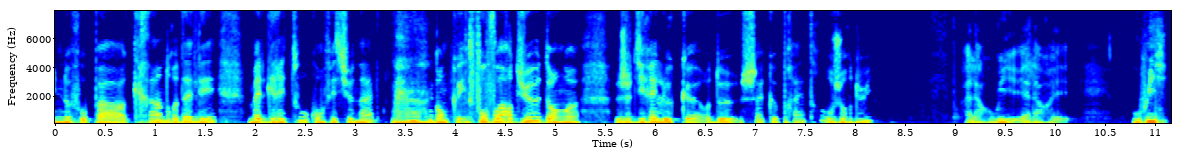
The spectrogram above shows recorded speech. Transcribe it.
il ne faut pas craindre d'aller malgré tout au confessionnal. Donc il faut voir Dieu dans, je dirais, le cœur de chaque prêtre aujourd'hui. Alors oui, et alors oui.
